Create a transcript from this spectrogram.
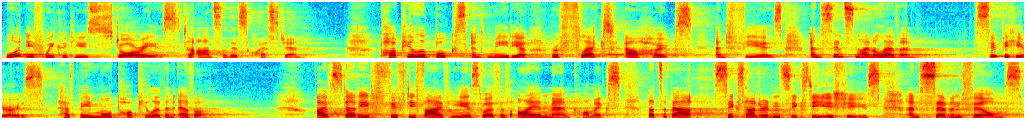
What if we could use stories to answer this question? Popular books and media reflect our hopes and fears, and since 9 11, superheroes have been more popular than ever. I've studied 55 years worth of Iron Man comics. That's about 660 issues and seven films.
